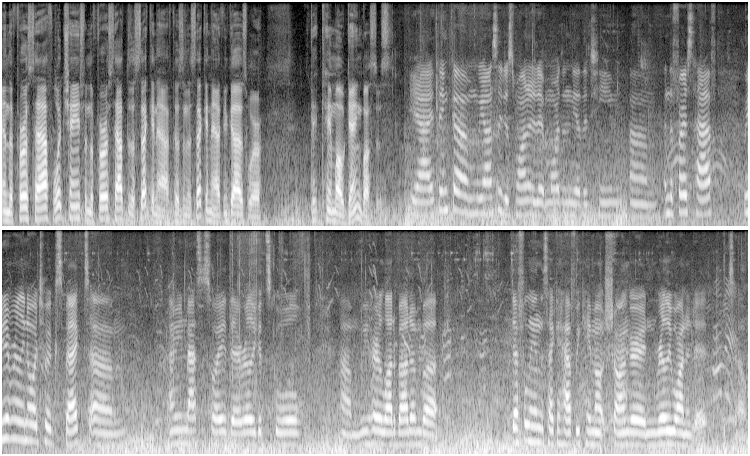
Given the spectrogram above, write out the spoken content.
in the first half. What changed from the first half to the second half? Because in the second half, you guys were, came out gangbusters. Yeah, I think um, we honestly just wanted it more than the other team. Um, in the first half, we didn't really know what to expect. Um, I mean, Massasoit, they're a really good school. Um, we heard a lot about them, but definitely in the second half we came out stronger and really wanted it. So.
